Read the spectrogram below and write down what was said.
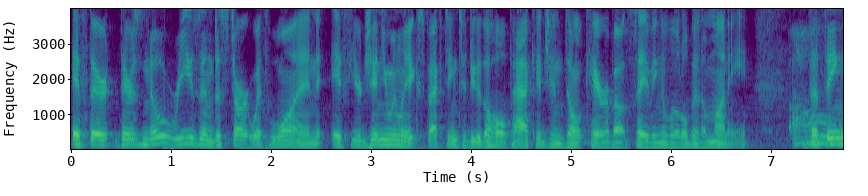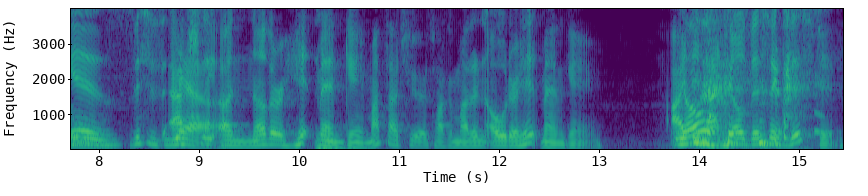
if there there's no reason to start with one if you're genuinely expecting to do the whole package and don't care about saving a little bit of money. the thing oh, is, Oh, This is yeah. actually another Hitman game. I thought you were talking about an older Hitman game. I No, did not know this existed.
